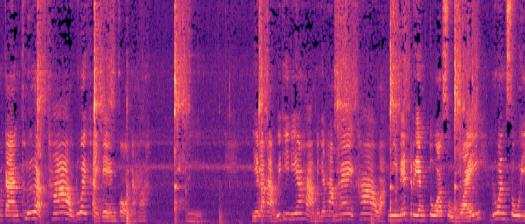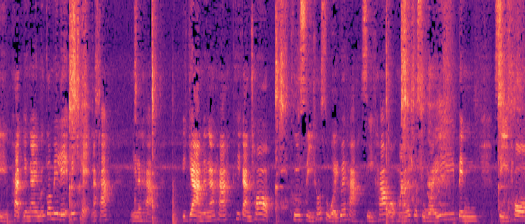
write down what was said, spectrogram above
ำการเคลือบข้าวด้วยไข่แดงก่อนนะคะ นี่นี่แหละค่ะ วิธีนี้ค่ะ มันจะทำให้ข้าวอะ มีเม็ดเรียงตัวสวย ร่วนซุย ผัดยังไงมันก็ไม่เละไม่แฉะนะคะ นี่เลยค่ะ อีกอย่างหนึ่งนะคะ ที่การชอบ คือสีข้าวสวยด้วยค่ะ สีข้าวออกมาแล้วจะสวยเป็นสีทอง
